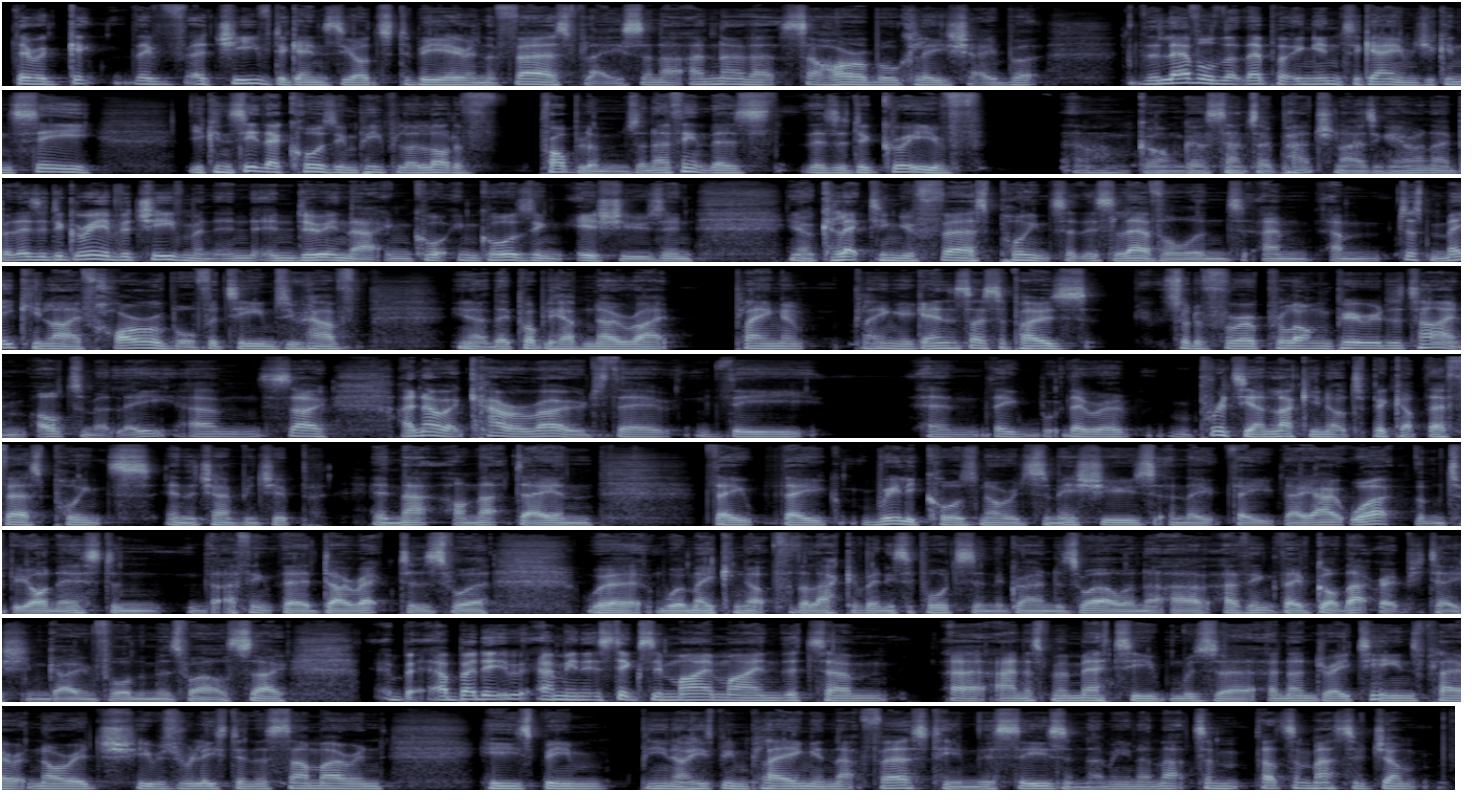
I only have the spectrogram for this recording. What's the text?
They're, they've achieved against the odds to be here in the first place, and I, I know that's a horrible cliche, but the level that they're putting into games, you can see, you can see they're causing people a lot of problems, and I think there's there's a degree of oh god, I'm going to sound so patronising here, aren't I? But there's a degree of achievement in, in doing that, in, in causing issues, in you know collecting your first points at this level, and and and just making life horrible for teams who have, you know, they probably have no right playing playing against, I suppose, sort of for a prolonged period of time. Ultimately, um, so I know at Carrow Road, the the and they they were pretty unlucky not to pick up their first points in the championship in that on that day, and they they really caused Norwich some issues, and they they they outworked them to be honest. And I think their directors were were were making up for the lack of any supporters in the ground as well. And I, I think they've got that reputation going for them as well. So, but, but it, I mean, it sticks in my mind that um, uh, Anis Mehmeti was uh, an under 18s player at Norwich. He was released in the summer, and he's been, you know, he's been playing in that first team this season. I mean, and that's a that's a massive jump,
